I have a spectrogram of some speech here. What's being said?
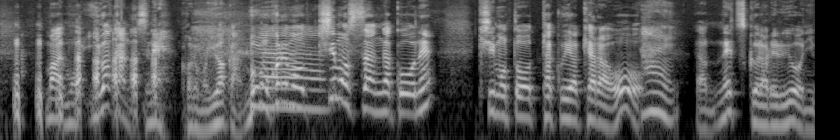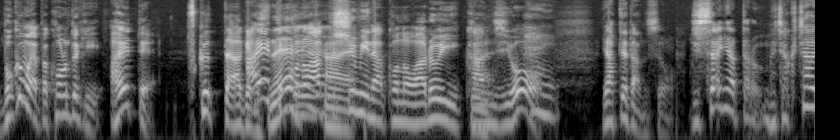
まあもう違和感ですね。これも違和感。僕もこれも岸本さんがこうね、岸本拓也キャラを、はいあのね、作られるように、僕もやっぱこの時、あえて、作ったわけあえですね。てこの悪趣はい味なこの悪い感じをはいやってたんですよ。実際にやったらめちゃくちゃ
